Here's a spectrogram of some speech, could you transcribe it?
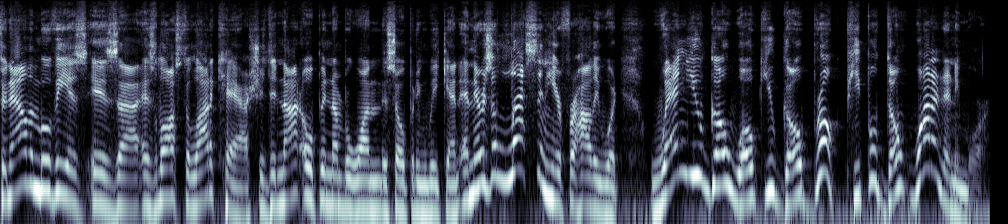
So now the movie is is uh, has lost a lot of cash. It did not open number one this opening weekend, and there's a lesson here for Hollywood. When you go woke, you go broke. People don't want it anymore.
